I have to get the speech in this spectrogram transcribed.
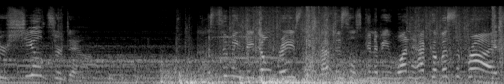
Cruiser's shields are down. Assuming they don't raise them, that missile's gonna be one heck of a surprise.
